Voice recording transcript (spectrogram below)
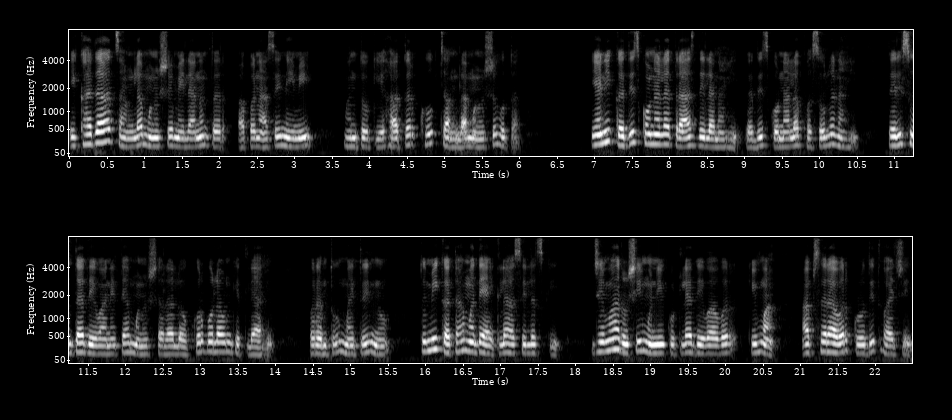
एखादा चांगला मनुष्य मेल्यानंतर आपण असे नेहमी म्हणतो की हा तर खूप चांगला मनुष्य होता. याने कधीच कोणाला त्रास दिला नाही कधीच कोणाला फसवलं नाही तरीसुद्धा देवाने त्या मनुष्याला लवकर बोलावून घेतले आहे. परंतु मैत्रिणींनो तुम्ही कथामध्ये ऐकलं असेलच की जेव्हा ऋषीमुनी कुठल्या देवावर किंवा अप्सरावर क्रोधित व्हायचे.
